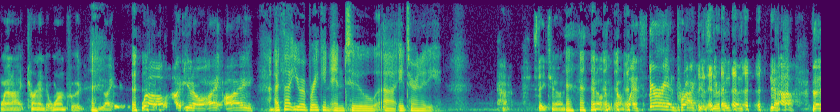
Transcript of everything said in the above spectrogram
when I turn into worm food. I, well, I, you know, I I I thought you were breaking into uh, eternity. Stay tuned. you know, it's theory and practice. There is. Yeah, the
